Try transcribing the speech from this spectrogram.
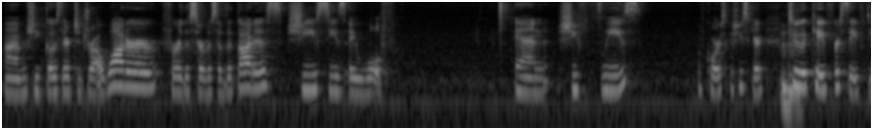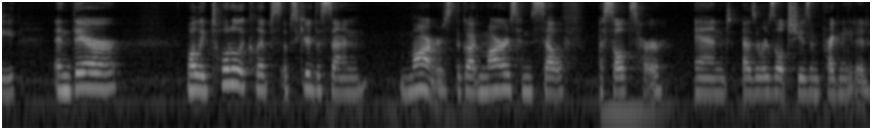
um, she goes there to draw water for the service of the goddess. She sees a wolf and she flees, of course, because she's scared, to a cave for safety. And there, while a total eclipse obscured the sun, Mars, the god Mars himself, assaults her, and as a result, she is impregnated.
